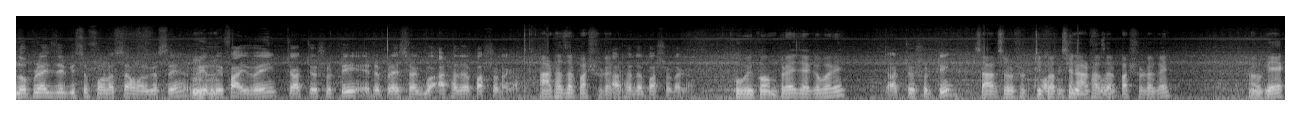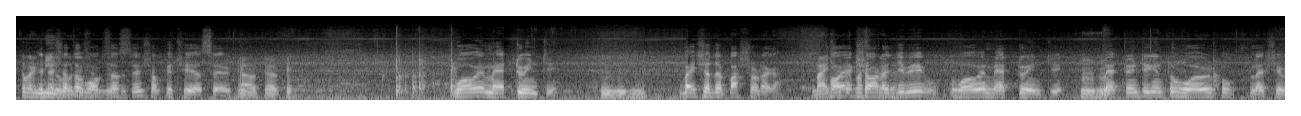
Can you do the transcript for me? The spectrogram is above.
লো প্রাইসের কিছু ফোন আছে আমার কাছে। আই চার চৌষট্টি এটার প্রাইস রাখব আট হাজার পাঁচশো টাকা। আট হাজার পাঁচশো টাকা? আট হাজার পাঁচশো টাকা। খুবই কম প্রাইস একেবারে? চার চৌষট্টি। চার চৌষট্টি পাচ্ছেন Official আট হাজার পাঁচশো টাকায়। ওকে একেবারে নিউ এটার সাথে বক্স আছে সবকিছুই আছে আর কি। Okay okay Huawei mate twenty হুম হুম হুম। বাইশ হাজার পাঁচশো 22,500 ছয় একশো আঠাশ টাকা। GB Huawei mate twenty mate twenty কিন্তু Huawei খুব ফ্ল্যাগশিপ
